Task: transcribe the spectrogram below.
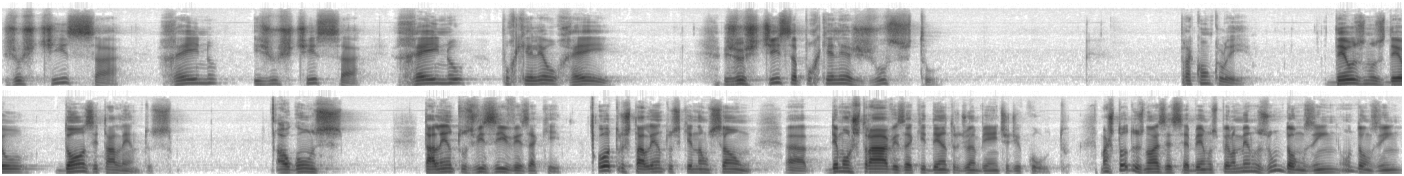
justiça. Reino e justiça. Reino porque ele é o rei. Justiça porque ele é justo. Para concluir, Deus nos deu dons e talentos. Alguns talentos visíveis aqui, outros talentos que não são ah, demonstráveis aqui dentro de um ambiente de culto. Mas todos nós recebemos pelo menos um donzinho, um donzinho,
